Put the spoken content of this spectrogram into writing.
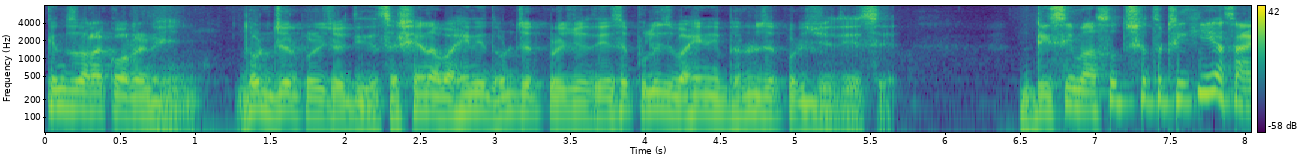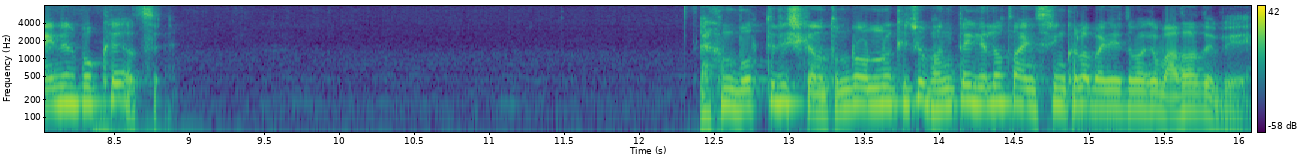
কিন্তু তারা করেনি ধৈর্যের পরিচয় দিয়েছে। সেনাবাহিনী ধৈর্যের পরিচয় দিয়েছে, পুলিশ বাহিনী ধৈর্যের পরিচয় দিয়েছে। ডিসি মাসুদ, সে তো ঠিকই আছে, আইনের পক্ষে আছে। এখন বত্রিশ কেন? তোমরা অন্য কিছু ভাঙতে গেলেও তো আইন শৃঙ্খলা বাহিনী তোমাকে বাধা দেবে।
